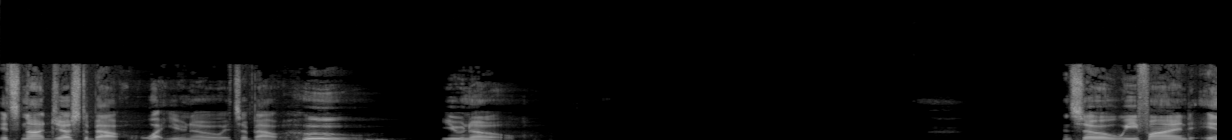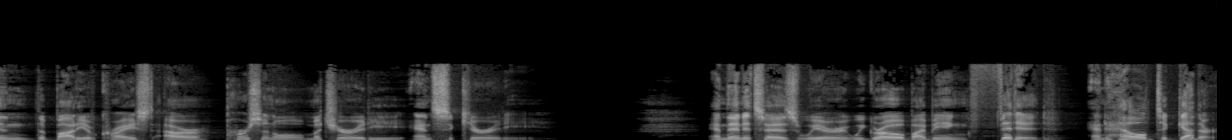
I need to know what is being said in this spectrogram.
It's not just about what you know, it's about who you know. And so we find in the body of Christ our personal maturity and security. And then it says we're, we grow by being fitted and held together.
